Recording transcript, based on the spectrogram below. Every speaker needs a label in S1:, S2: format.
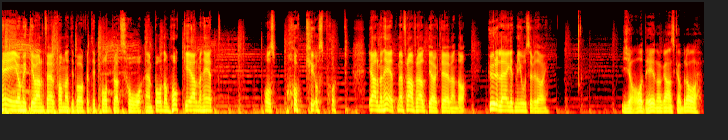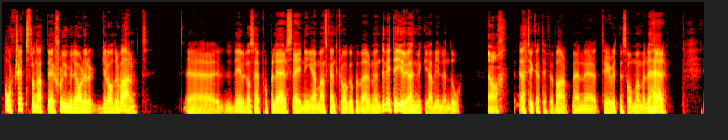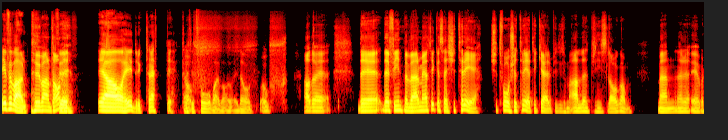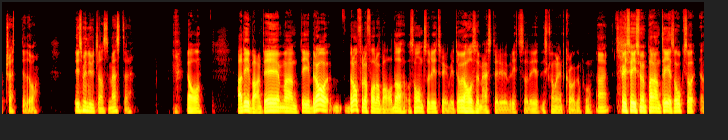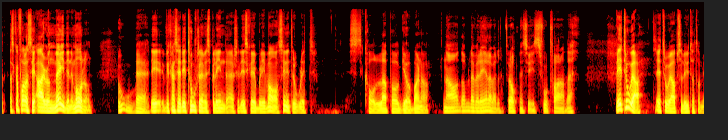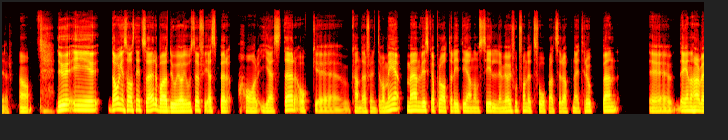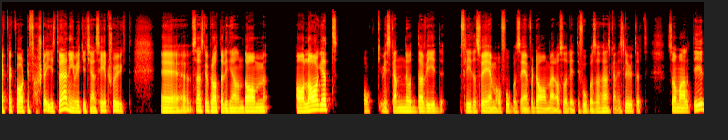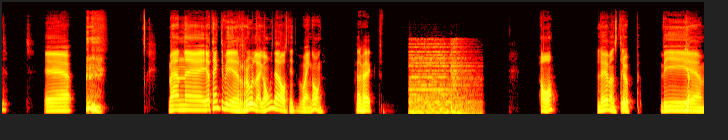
S1: Hej och mycket varmt välkomna tillbaka till poddplats H. En podd om hockey i allmänhet och hockey och sport i allmänhet, men framförallt Björklöven. Då. Hur är läget med Josef idag?
S2: Ja, det är nog ganska bra. Bortsett från att det är sju miljarder grader varmt. Eh, det är väl någon så här populär sägning, ja, man ska inte klaga på värmen. Du vet, det gör jag hur mycket jag vill ändå.
S1: Ja.
S2: Jag tycker att det är för varmt, men eh, trevligt med sommar. Men det här, det är för varmt.
S1: Hur varmt har
S2: För-
S1: ni?
S2: Ja, det är drygt 30. 32 var det var idag.
S1: Uff. Ja, då är, det, det är fint med värme. Jag tycker så här 23, 22, 23 tycker jag är precis, alldeles precis lagom. Men när det är över 30 då. Det är som en utlandssemester.
S2: Ja. ja, det är varmt. Det är, man, det är bra, bra för att fara och bada och sånt, så det är trevligt. Och jag har semester i övrigt, så det, det ska man inte klaga på.
S1: Nej.
S2: Kan jag säga som en parentes också. Jag ska fara och se Iron Maiden imorgon.
S1: Oh.
S2: Eh, det, vi kan säga det är torsdag när vi spelar in där, så det ska ju bli vansinnigt roligt. Kolla på gubbarna.
S1: Ja, de levererar väl förhoppningsvis fortfarande.
S2: Det tror jag. Det tror jag absolut att de gör.
S1: Ja. Du, i dagens avsnitt så är det bara du och jag Josef. Jesper har gäster och eh, kan därför inte vara med. Men vi ska prata lite grann om sillen. Vi har ju fortfarande två platser öppna i truppen. Eh, det är en och en halv vecka kvar till första isträningen, vilket känns helt sjukt. Eh, sen ska vi prata lite grann om dam A-laget och vi ska nudda vid friidrotts-VM och fotbolls-VM för damer och så lite fotbollsallsvenskan i slutet som alltid. Eh, Men eh, jag tänkte vi rullar igång det här avsnittet på en gång.
S2: Perfekt.
S1: Ja, Lövens trupp. Vi
S2: Ja.
S1: eh,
